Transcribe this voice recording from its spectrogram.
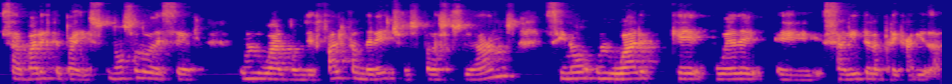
salvar este país, no solo de ser un lugar donde faltan derechos para sus ciudadanos, sino un lugar que puede eh, salir de la precariedad.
